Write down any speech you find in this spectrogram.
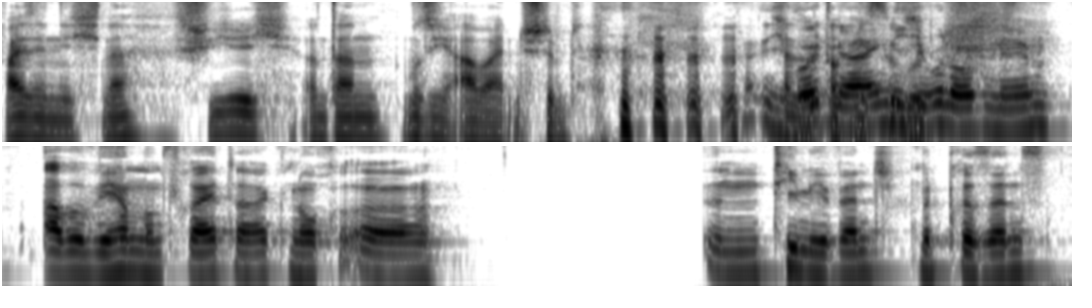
weiß ich nicht, ne? Schwierig und dann muss ich arbeiten, stimmt. Ich Also wollte mir so eigentlich gut. Urlaub nehmen, aber wir haben am Freitag noch äh, ein Team-Event mit Präsenz.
